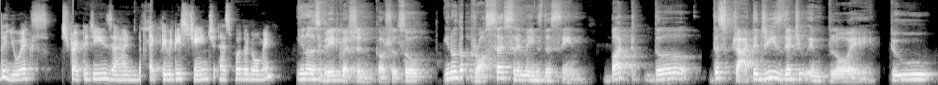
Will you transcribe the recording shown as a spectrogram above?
the UX strategies and activities change as per the domain? You know, that's a great question, Kaushal. So, you know, the process remains the same, but the the strategies that you employ to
